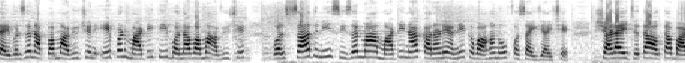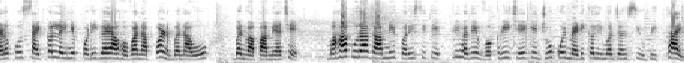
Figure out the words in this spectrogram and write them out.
ડાયવર્ઝન આપવામાં આવ્યું છે અને એ પણ માટીથી બનાવવામાં આવ્યું છે. વરસાદની સિઝનમાં માટીના કારણે અનેક વાહનો ફસાઈ જાય છે. શાળાએ જતા આવતા બાળકો સાયકલ લઈને પડી ગયા હોવાના પણ બનાવો બનવા પામ્યા છે. મહાપુરા ગામની પરિસ્થિતિ એટલી હદે વકરી છે કે જો કોઈ મેડિકલ ઇમરજન્સી ઊભી થાય,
